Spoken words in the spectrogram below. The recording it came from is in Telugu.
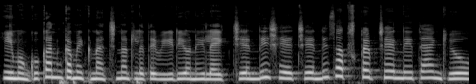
ఈ ముగ్గు కనుక మీకు నచ్చినట్లయితే వీడియోని లైక్ చేయండి షేర్ చేయండి సబ్స్క్రైబ్ చేయండి. Thank you.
